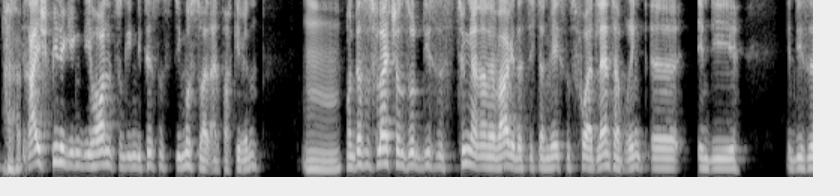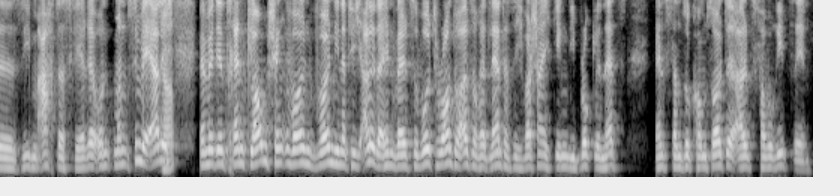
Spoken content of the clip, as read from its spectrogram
drei Spiele gegen die Hornets und gegen die Pistons, die musst du halt einfach gewinnen. Mhm. Und das ist vielleicht schon so dieses Zünglein an der Waage, das sich dann wenigstens vor Atlanta bringt, äh, in die, in diese 7-8er-Sphäre. Und man, sind wir ehrlich, Ja. wenn wir den Trend Glauben schenken wollen, wollen die natürlich alle dahin, weil sowohl Toronto als auch Atlanta sich wahrscheinlich gegen die Brooklyn Nets, wenn es dann so kommen sollte, als Favorit sehen.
